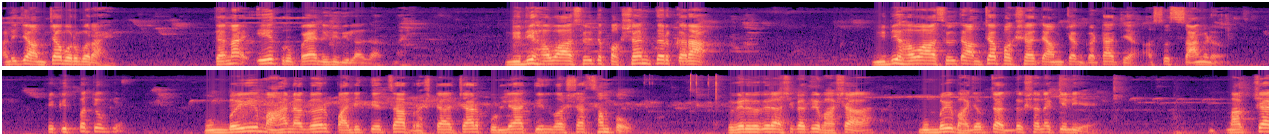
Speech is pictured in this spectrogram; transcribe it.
आणि जे आमच्याबरोबर आहेत त्यांना एक रुपया निधी दिला जात नाही. निधी हवा असेल तर पक्षांतर करा. निधी हवा असेल तर आमच्या पक्षात या आमच्या गटात या असं सांगणं हे कितपत योग्य आहे? मुंबई महानगरपालिकेचा भ्रष्टाचार पुढल्या तीन वर्षात संपव. वगैरे वगैरे अशी काहीतरी भाषा मुंबई भाजपच्या अध्यक्षानं केली आहे. मागच्या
